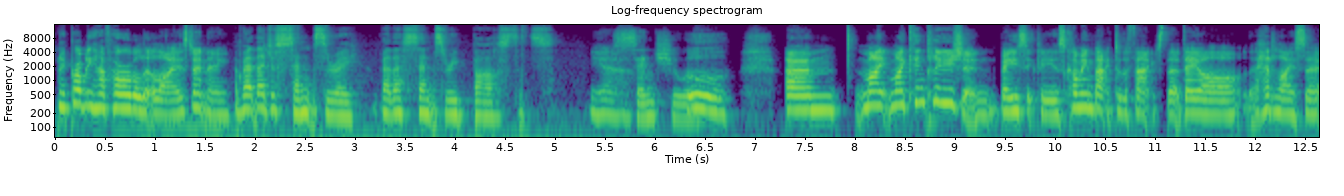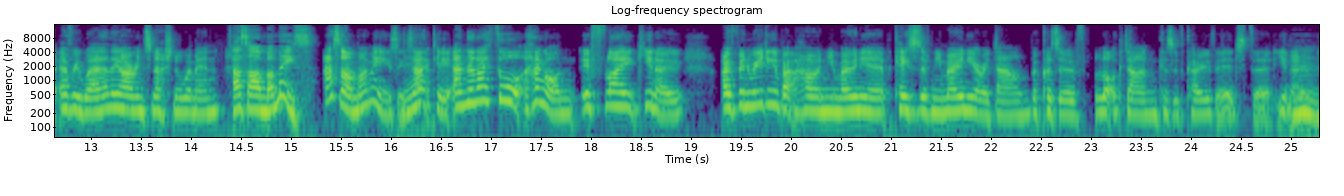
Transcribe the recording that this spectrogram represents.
they probably have horrible little eyes, don't they? I bet they're just sensory. I bet they're sensory bastards. Yeah. Sensual. Ugh. Um, my my conclusion basically is coming back to the fact that they are head lice are everywhere. They are international women, As are mummies. as are mummies, exactly. And then I thought, hang on, if like you know, I've been reading about how pneumonia cases of pneumonia are down because of lockdown, because of COVID. That you know,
